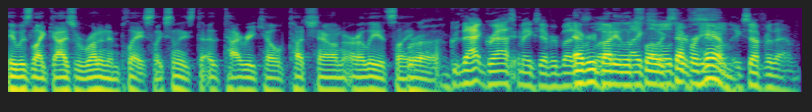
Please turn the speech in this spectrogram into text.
It was like guys were running in place. Like some of these Ty- Tyreek Hill touchdown early. It's like, Bruh. That grass makes everybody Everybody slow, looks like slow except for him. Except for them.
